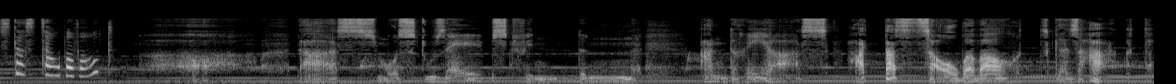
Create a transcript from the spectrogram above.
Und heißt das Zauberwort? Das musst du selbst finden. Andreas hat das Zauberwort gesagt.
